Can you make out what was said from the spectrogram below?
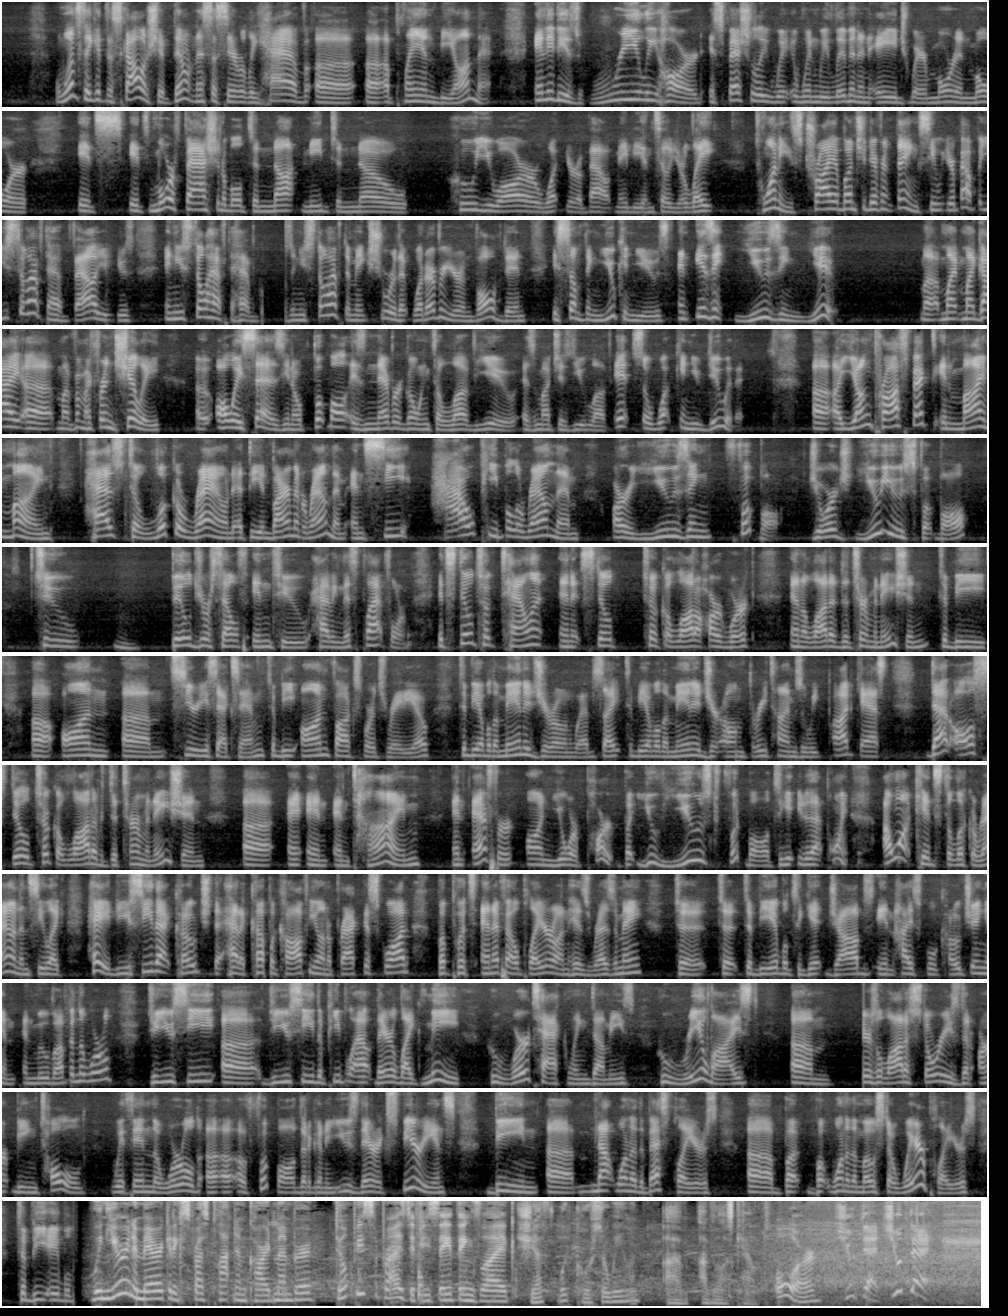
Once they get the scholarship, they don't necessarily have a, a plan beyond that. And it is really hard, especially w- when we live in an age where more and more it's it's more fashionable to not need to know who you are or what you're about maybe until you're late 20s try a bunch of different things see what you're about but you still have to have values and you still have to have goals and you still have to make sure that whatever you're involved in is something you can use and isn't using you. My my, my guy uh my, my friend chili uh, always says you know football is never going to love you as much as you love it. So what can you do with it? Uh, a young prospect in my mind has to look around at the environment around them and see how people around them are using football. George, you use football to build yourself into having this platform. It still took talent and it still took a lot of hard work and a lot of determination to be uh, on um, Sirius XM, to be on Fox Sports Radio, to be able to manage your own website, to be able to manage your own three times a week podcast. That all still took a lot of determination uh, and, and, and time and effort on your part, but you've used football to get you to that point. I want kids to look around and see, like, hey, do you see that coach that had a cup of coffee on a practice squad, but puts NFL player on his resume to to to be able to get jobs in high school coaching and, and move up in the world? Do you see uh do you see the people out there like me who were tackling dummies who realized um there's a lot of stories that aren't being told within the world uh, uh, of football that are going to use their experience being uh, not one of the best players uh, but but one of the most aware players to be able when you're an american express platinum card member don't be surprised if you say things like chef what course are we on? I've, I've lost count. Or shoot that shoot that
